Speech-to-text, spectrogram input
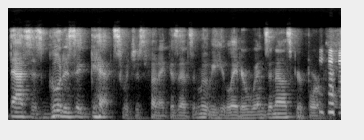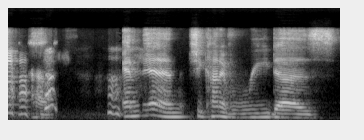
that's as good as it gets, which is funny because that's a movie he later wins an Oscar for. um, and then she kind of redoes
